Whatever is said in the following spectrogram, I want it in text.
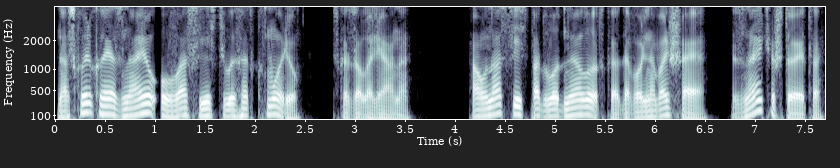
«Насколько я знаю, у вас есть выход к морю», — сказала Лиана. А у нас есть подводная лодка, довольно большая. Знаете, что это?»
